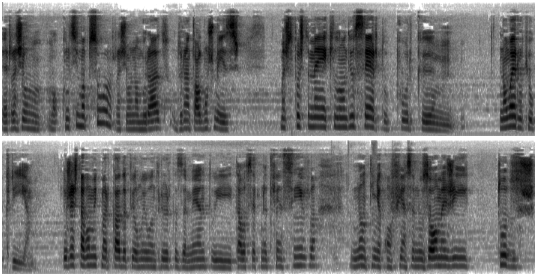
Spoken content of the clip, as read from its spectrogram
arranjei um, conheci uma pessoa, arranjei um namorado durante alguns meses. Mas depois também aquilo não deu certo, porque hum, não era o que eu queria. Eu já estava muito marcada pelo meu anterior casamento e estava sempre na defensiva, não tinha confiança nos homens e todos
